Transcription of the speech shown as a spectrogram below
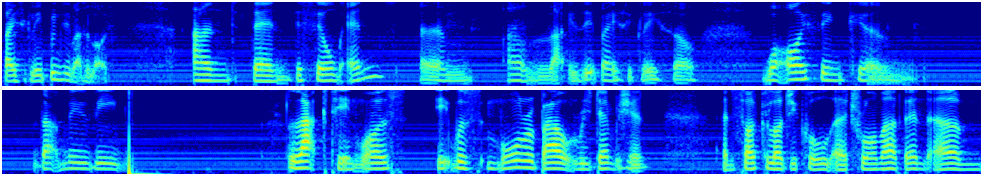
basically brings him back to life, and then the film ends, um, and that is it basically. So, what I think um, that movie lacked in was it was more about redemption and psychological uh, trauma than um,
